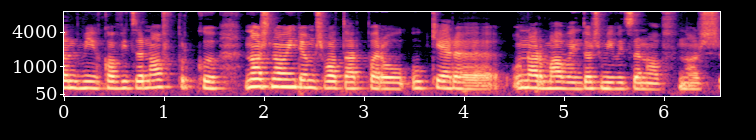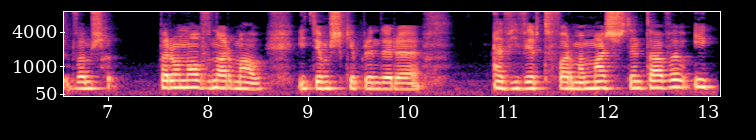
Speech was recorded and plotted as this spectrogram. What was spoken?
pandemia Covid-19, porque nós não iremos voltar para o, o que era o normal em 2019. Nós vamos para um novo normal e temos que aprender a, a viver de forma mais sustentável e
